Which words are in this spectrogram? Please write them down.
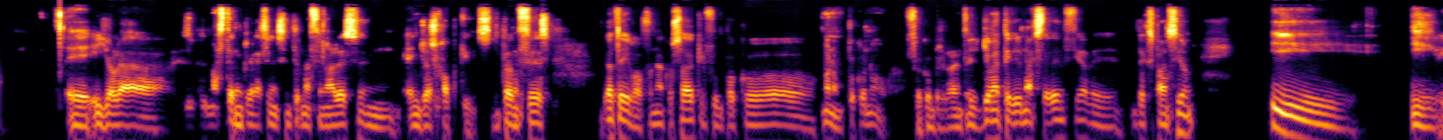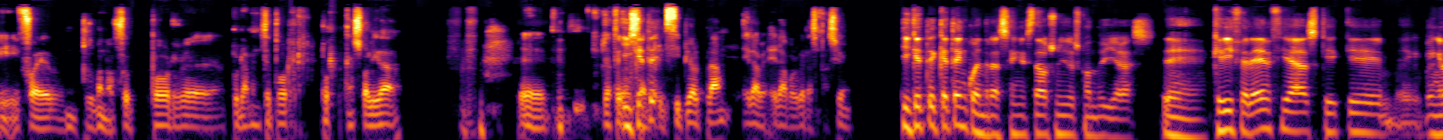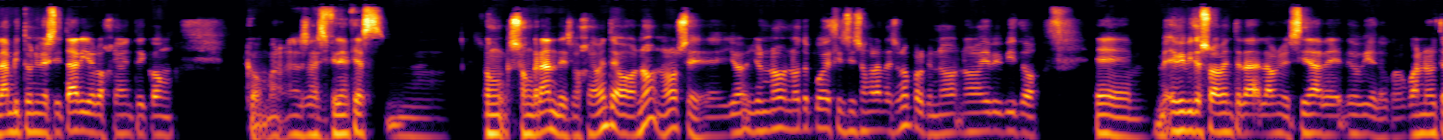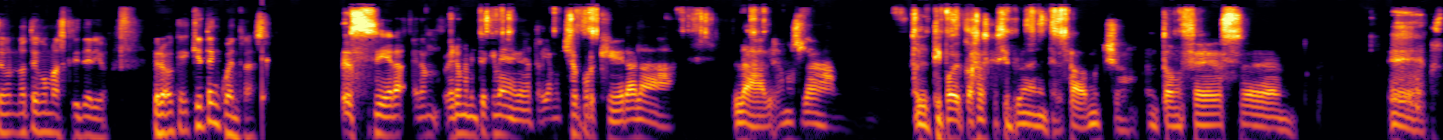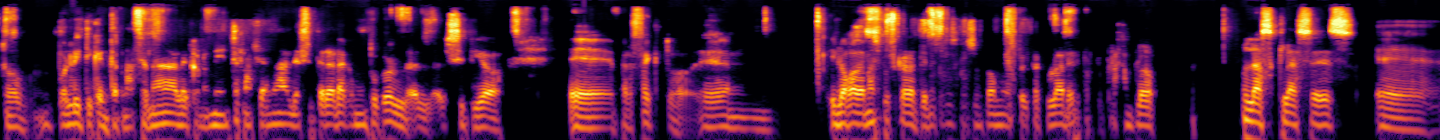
eh, y yo la, el máster en Relaciones Internacionales en, en Johns Hopkins. Entonces, ya te digo, fue una cosa que fue un poco, bueno, un poco no, fue completamente. Yo me pedí una excedencia de, de expansión y, y fue, pues bueno, fue por, eh, puramente por, por casualidad eh, ya te digo, al principio el plan era, era volver a expansión. ¿Y qué te, qué te, encuentras en Estados Unidos cuando llegas? Eh, ¿Qué diferencias? Qué, qué, eh, en el ámbito universitario, lógicamente, con, con bueno, las diferencias mm, son, son grandes, lógicamente, o no, no lo sé. Yo, yo no, no te puedo decir si son grandes o no, porque no, no he vivido, eh, he vivido solamente la, la Universidad de, de, Oviedo, con lo cual no tengo, no tengo más criterio. Pero, ¿qué, qué te encuentras? Sí, era, era, era un momento que me atraía mucho porque era la, la, digamos, la, el tipo de cosas que siempre me han interesado mucho. Entonces, eh, eh, pues todo, política internacional, economía internacional, etcétera, era como un poco el, el sitio eh, perfecto. Eh, y luego además, pues claro, tiene cosas que son muy espectaculares, porque por ejemplo, las clases, eh,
